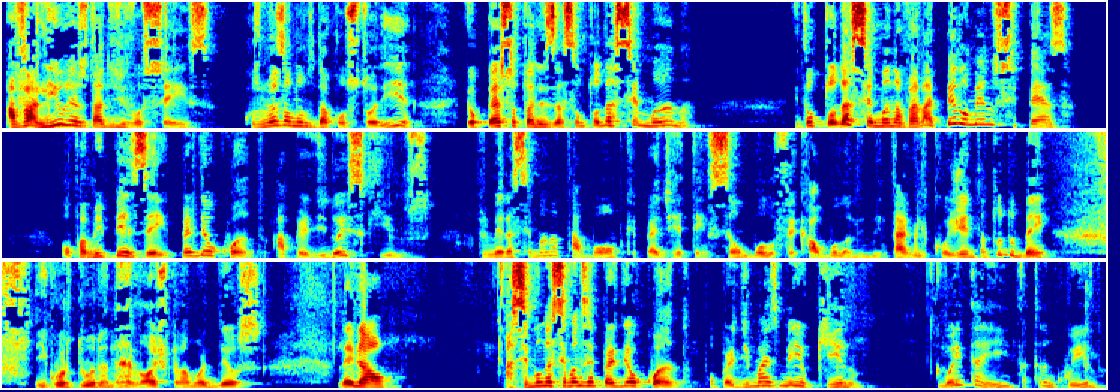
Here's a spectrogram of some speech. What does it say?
avalie o resultado de vocês. Com os meus alunos da consultoria, eu peço atualização toda semana. Então toda semana vai lá e pelo menos se pesa. Opa, me pesei. Perdeu quanto? Ah, perdi 2 quilos. A primeira semana tá bom, porque pede retenção, bolo fecal, bolo alimentar, glicogênio, tá tudo bem. E gordura, né? Lógico, pelo amor de Deus. Legal. A segunda semana você perdeu quanto? Pô, perdi mais meio quilo. Aguenta aí, tá tranquilo.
